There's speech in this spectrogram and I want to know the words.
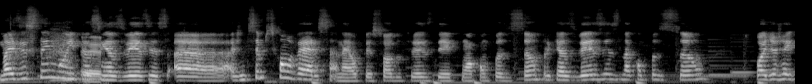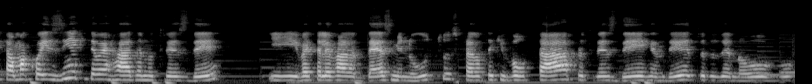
Mas isso tem muito, é. assim, às vezes, a, a gente sempre se conversa, né, o pessoal do 3D com a composição, porque às vezes na composição tu pode ajeitar uma coisinha que deu errada no 3D e vai ter levado 10 minutos para não ter que voltar para o 3D, render tudo de novo.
